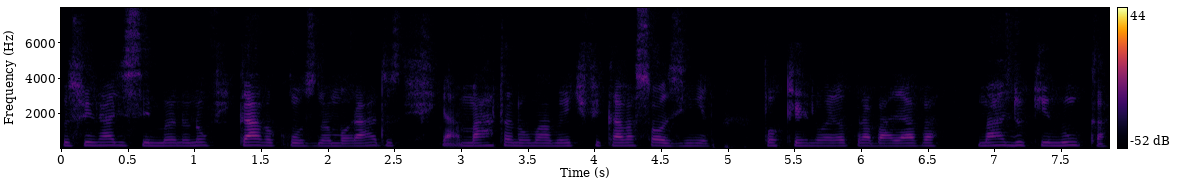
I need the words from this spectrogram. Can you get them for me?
nos finais de semana não ficavam com os namorados e a Marta normalmente ficava sozinha porque Noel trabalhava mais do que nunca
